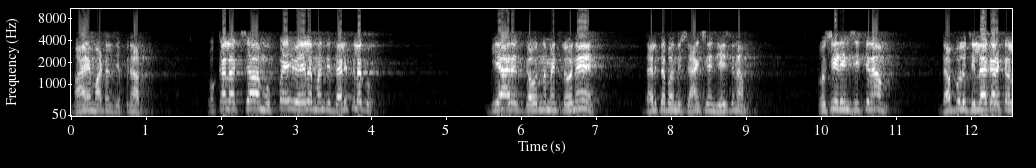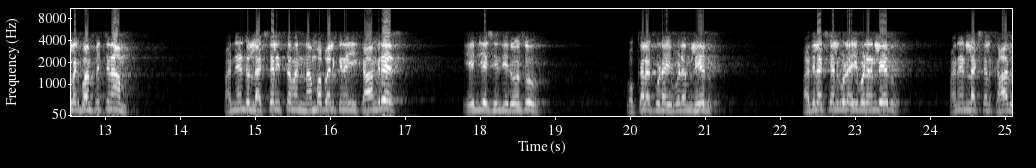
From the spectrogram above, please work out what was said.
మాయ మాటలు చెప్పినారు. ఒక లక్ష ముప్పై వేల మంది దళితులకు బీఆర్ఎస్ గవర్నమెంట్లోనే దళిత బంధు శాంక్షన్ చేసినాం. ప్రొసీడింగ్స్ ఇచ్చినాం. డబ్బులు జిల్లా కలెక్టర్లకు పంపించినాం. పన్నెండు లక్షలు ఇస్తామని నమ్మబలికిన ఈ కాంగ్రెస్ ఏం చేసింది ఈరోజు? ఒక్కలకు కూడా ఇవ్వడం లేదు. పది లక్షలు కూడా ఇవ్వడం లేదు. పన్నెండు లక్షలు కాదు.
